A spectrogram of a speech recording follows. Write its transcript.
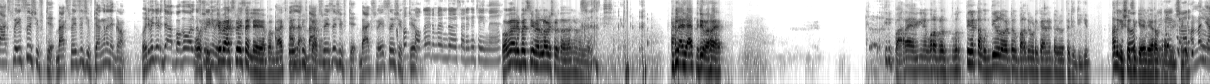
ബാക്ക് സ്പേസ് ഷിഫ്റ്റ് ബാക്ക് സ്പേസ് ഷിഫ്റ്റ് അങ്ങനെ ഞെക്കണം. ഒരുമിച്ച് അടിച്ച പുക പോലത്തെ സ്ക്രീൻ വരും. ബാക്ക് സ്പേസ് അല്ലേ? അപ്പൊ ബാക്ക് സ്പേസ് ബാക്ക് ആണ്. സ്പേസ് ഷിഫ്റ്റ് ബാക്ക് സ്പേസ് അപ്പൊ ഷിഫ്റ്റ് പുക വരുമ്പോ എന്തോ സരക ചെയ്യുന്നേ? പുക വരുമ്പോ ഇച്ചിരി വെള്ളം ഒഴിച്ചു കൊടുത്താ അതാണ് അല്ല ഞാൻ തിരി പറയാം. ഇത്തിരി പറയാം ഇങ്ങനെ കുറെ വൃത്തികെട്ട ബുദ്ധികളുമായിട്ട് പറഞ്ഞു കൊടുക്കാനായിട്ട് ഓരോരുത്തർ ഇരിക്കും അത് വിശ്വസിക്കാൻ വേറെ വിഷയം ഞാൻ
